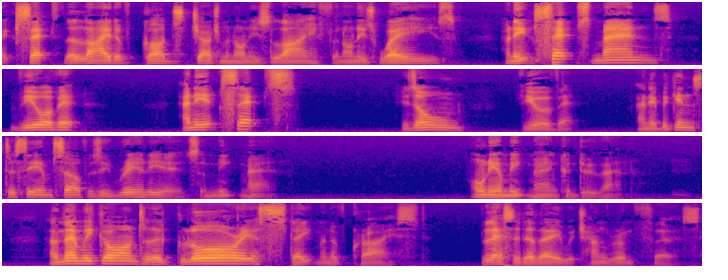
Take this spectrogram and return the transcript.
accepts the light of God's judgment on his life and on his ways and he accepts man's view of it, and he accepts his own view of it, and he begins to see himself as he really is a meek man. Only a meek man can do that. And then we go on to the glorious statement of Christ Blessed are they which hunger and thirst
